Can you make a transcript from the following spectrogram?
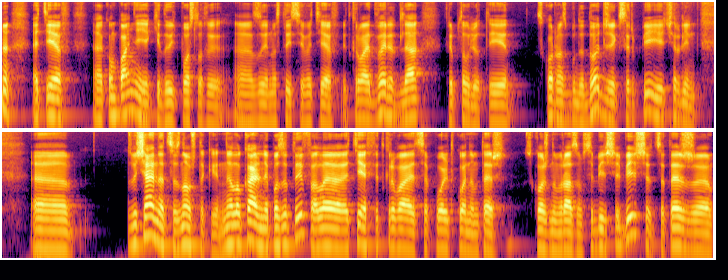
ETF е, компаній, які дають послуги з інвестицій в ETF, відкривають двері для криптовалют. І скоро у нас буде Doge, XRP і Chainlink. Звичайно, це знову ж таки не локальний позитив, але ETF відкривається по альткоїнам теж з кожним разом все більше і більше. Це теж е,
